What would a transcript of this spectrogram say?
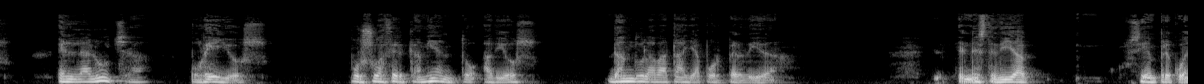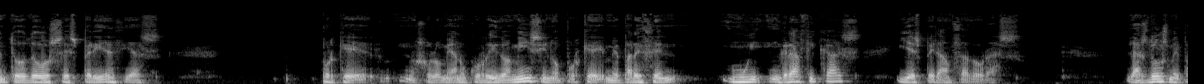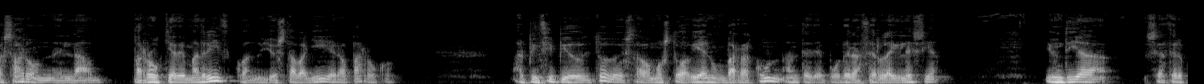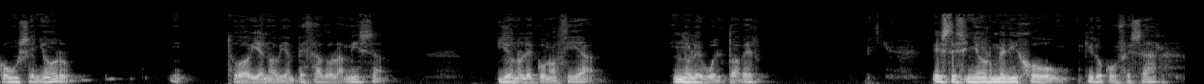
en la lucha por ellos, por su acercamiento a Dios, dando la batalla por perdida. En este día siempre cuento dos experiencias porque no solo me han ocurrido a mí, sino porque me parecen muy gráficas y esperanzadoras. Las dos me pasaron en la parroquia de Madrid, cuando yo estaba allí, era párroco. Al principio de todo estábamos todavía en un barracón antes de poder hacer la iglesia. Y un día se acercó un señor, todavía no había empezado la misa, yo no le conocía, no le he vuelto a ver. Este señor me dijo, quiero confesar,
